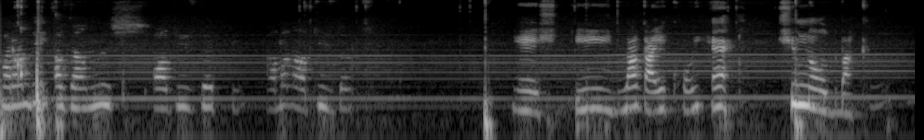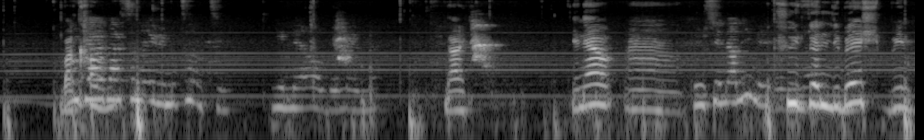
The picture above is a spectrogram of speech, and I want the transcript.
Param da azalmış 604 bin. Aman 604. Geçti. Lagayı koy. Heh. Şimdi oldu bak. Bakalım. Gel ben sana evimi tanıtayım. Yeni aldığım evimi. Bak. Yine hmm, Dur seni alayım mı? Evinden, 255 bin.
